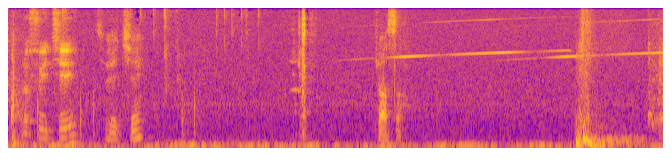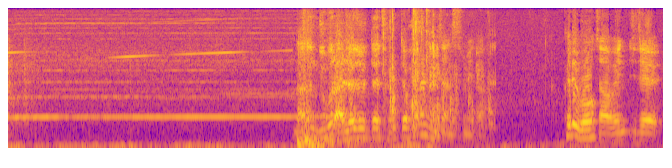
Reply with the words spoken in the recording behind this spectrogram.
그리고 스위치. 스위치. 좋았어. 나는 누굴 알려줄 때 절대 화를 내지 않습니다. 그리고, 자, 왼, 이제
